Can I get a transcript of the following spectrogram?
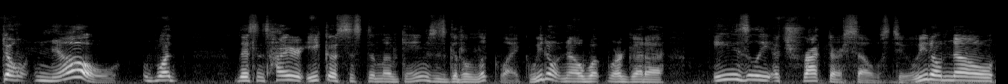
don't know what this entire ecosystem of games is going to look like. We don't know what we're going to easily attract ourselves to. We don't know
